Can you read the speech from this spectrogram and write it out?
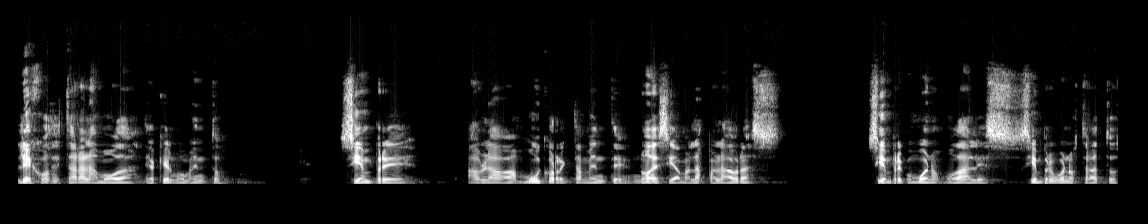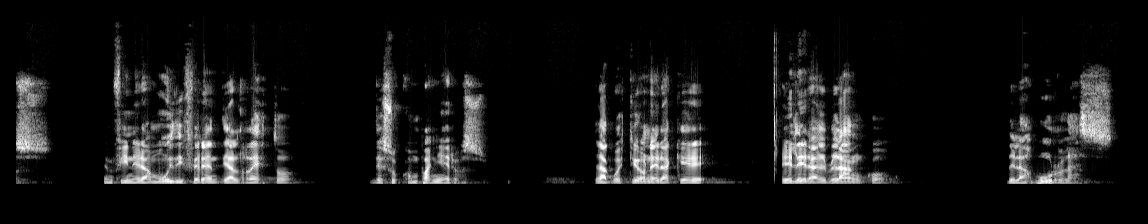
lejos de estar a la moda de aquel momento. Siempre hablaba muy correctamente, no decía malas palabras, siempre con buenos modales, siempre buenos tratos. En fin, era muy diferente al resto de sus compañeros. La cuestión era que él era el blanco de las burlas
